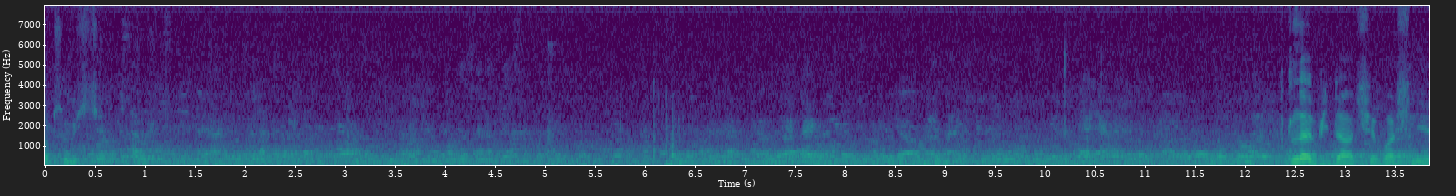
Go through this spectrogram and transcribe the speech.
oczywiście. W tle widać właśnie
